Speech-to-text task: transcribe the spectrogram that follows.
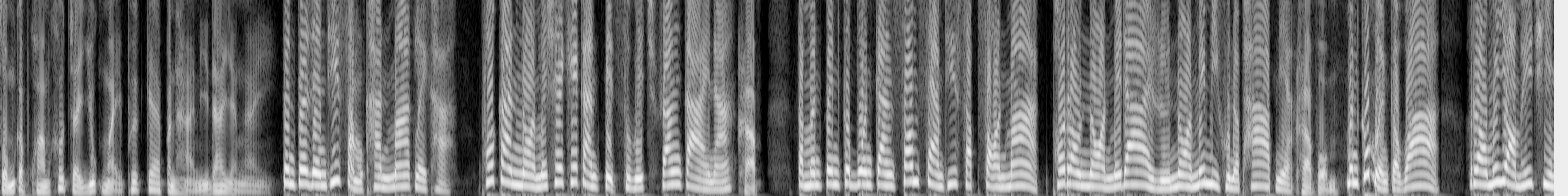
สมกับความเข้าใจยุคใหม่เพื่อแก้ปัญหานี้ได้ยังไง เป็นประเด็นที่สำคัญมากเลยค่ะ เพราะการนอนไม่ใช่แค่การปิดสวิตช์ร่างกายนะครับ แต่มันเป็นกระบวนการซ่อมแซมที่ซับซ้อนมาก เพราะเรานอนไม่ได้หรือนอนไม่มีคุณภาพเนี่ย ครับผม มันก็เหมือนกับว่า เราไม่ยอมให้ทีม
